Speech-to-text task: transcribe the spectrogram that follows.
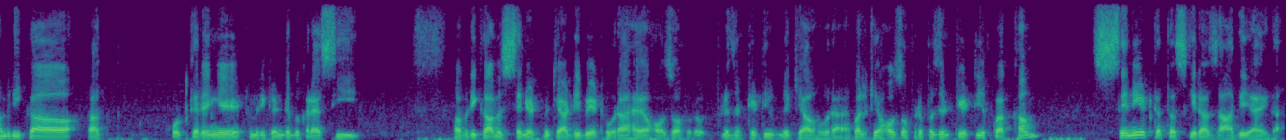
अमेरिका का कोट करेंगे अमेरिकन डेमोक्रेसी अमेरिका में सेनेट में क्या डिबेट हो रहा है हाउस ऑफ़ रिप्रेजेंटेटिव में क्या हो रहा है, बल्कि हाउस ऑफ़ रिप्रेजेंटेटिव का कम सेनेट का तस्करा ज़्यादा आएगा।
